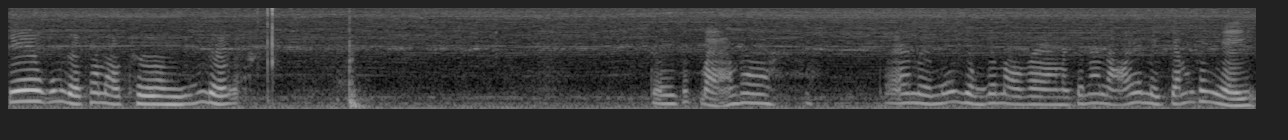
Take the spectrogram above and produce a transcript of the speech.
treo cũng được, hay màu thường cũng được tùy các bạn thôi. Em mình muốn dùng cái màu vàng này cho nó nổi mình chấm cái nhị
